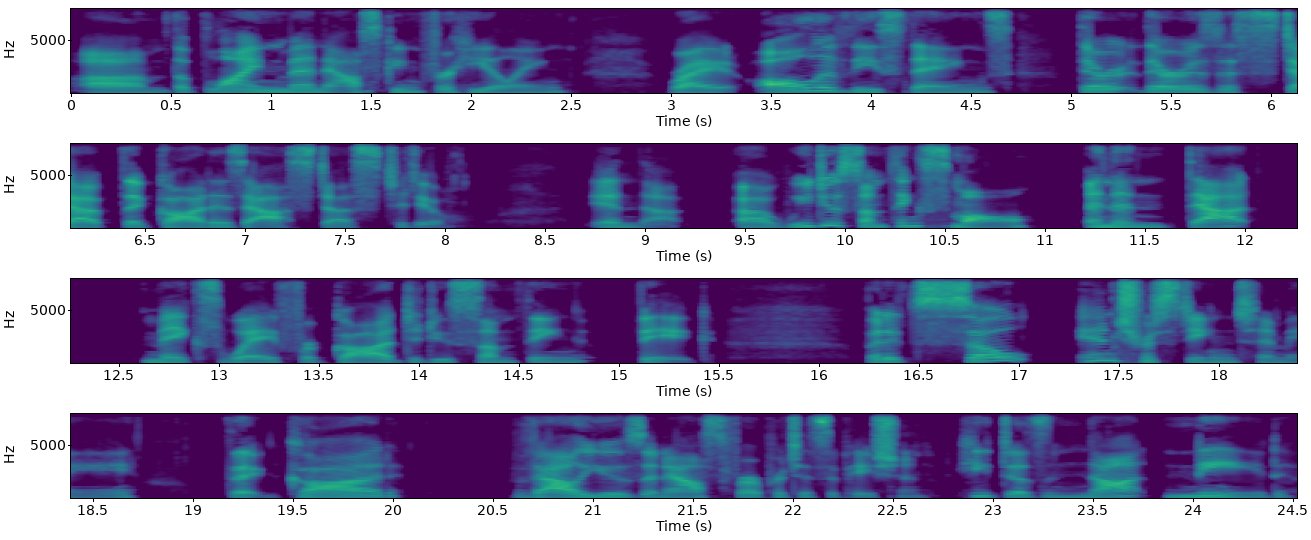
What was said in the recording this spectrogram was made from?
um, the blind men asking for healing, right? All of these things, there there is a step that God has asked us to do in that. Uh, we do something small, and then that makes way for God to do something big. But it's so interesting to me that God values and asks for our participation. He does not need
